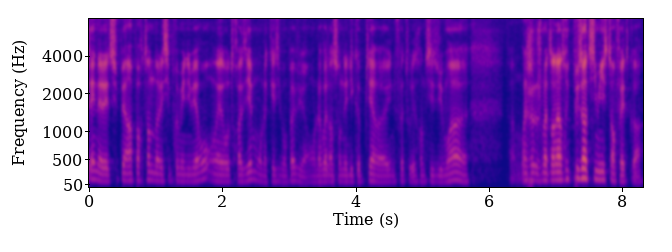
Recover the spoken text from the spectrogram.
Lane allait être super importante dans les six premiers numéros. On est au troisième, on l'a quasiment pas vu. hein. On la voit dans son hélicoptère euh, une fois tous les 36 du mois. euh. Enfin, moi, je, je m'attendais à un truc plus intimiste, en fait, quoi.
